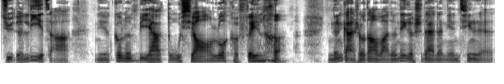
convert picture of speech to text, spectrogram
举的例子啊，你哥伦比亚毒枭洛克菲勒，你能感受到吗？就那个时代的年轻人，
